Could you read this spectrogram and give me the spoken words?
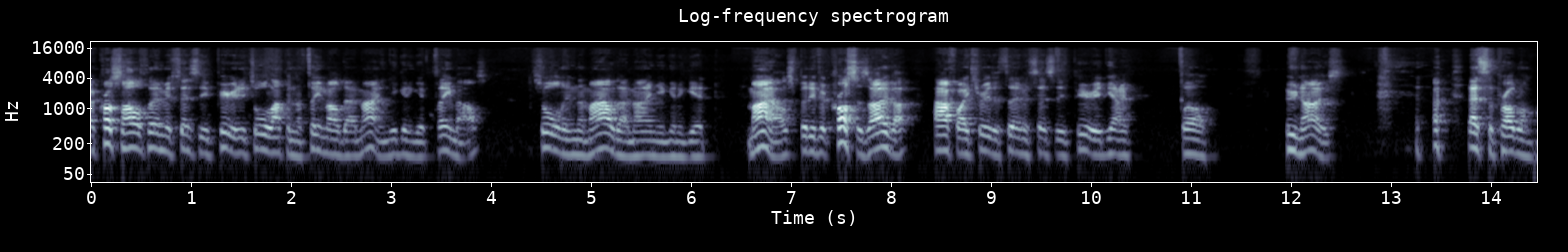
across the whole thermosensitive period, it's all up in the female domain, you're going to get females. It's all in the male domain, you're going to get males. But if it crosses over halfway through the thermosensitive period, you know, well, who knows? that's the problem,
